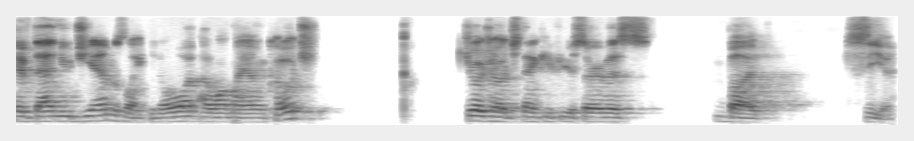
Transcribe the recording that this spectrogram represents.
if that new GM is like, you know what, I want my own coach, Joe Judge, thank you for your service, but see ya.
